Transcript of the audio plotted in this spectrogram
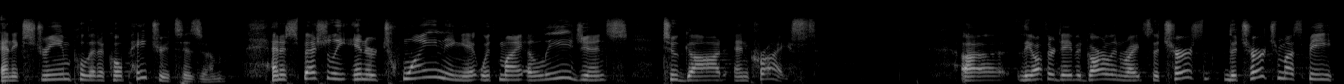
and extreme political patriotism, and especially intertwining it with my allegiance to God and Christ. Uh, the author David Garland writes the church, the church must be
